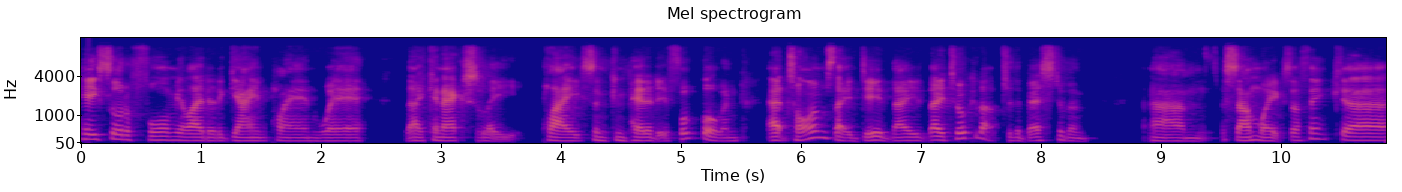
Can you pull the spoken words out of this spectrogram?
he sort of formulated a game plan where they can actually play some competitive football. And at times they did. They they took it up to the best of them. Um, some weeks, I think uh,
